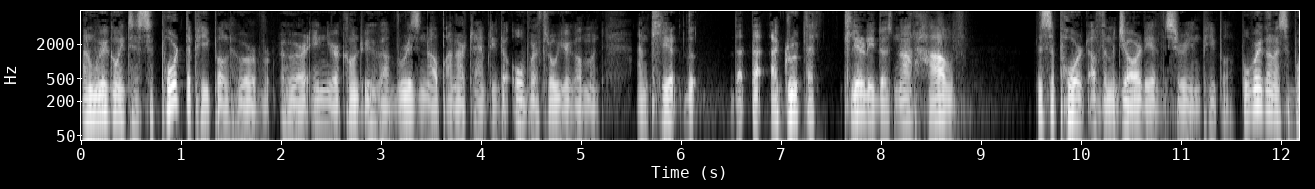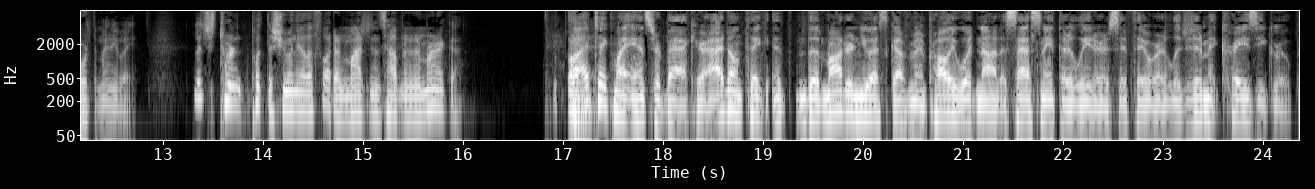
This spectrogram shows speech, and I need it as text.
And we're going to support the people who are who are in your country who have risen up and are attempting to overthrow your government and clear that, that a group that clearly does not have the support of the majority of the Syrian people. But we're going to support them anyway. Let's just turn put the shoe on the other foot and imagine it's happening in America. Well, I take my answer back here. I don't think it, the modern U.S. government probably would not assassinate their leaders if they were a legitimate crazy group.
